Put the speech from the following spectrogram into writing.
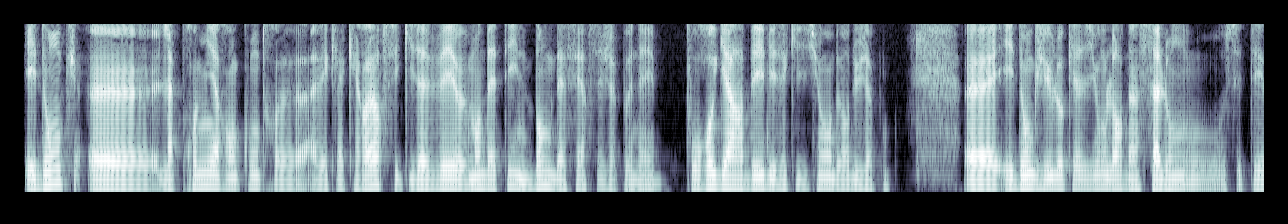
Et donc, euh, la première rencontre euh, avec l'acquéreur, c'est qu'ils avaient euh, mandaté une banque d'affaires, ces japonais, pour regarder des acquisitions en dehors du Japon. Euh, et donc j'ai eu l'occasion lors d'un salon, c'était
